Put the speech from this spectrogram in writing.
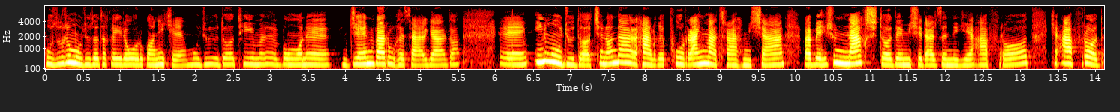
حضور موجودات غیر ارگانیکه. موجوداتی به عنوان جن و روح سرگردان. این موجودات چنان در حلقه پررنگ مطرح میشن و بهشون نقش داده میشه در زندگی افراد که افراد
